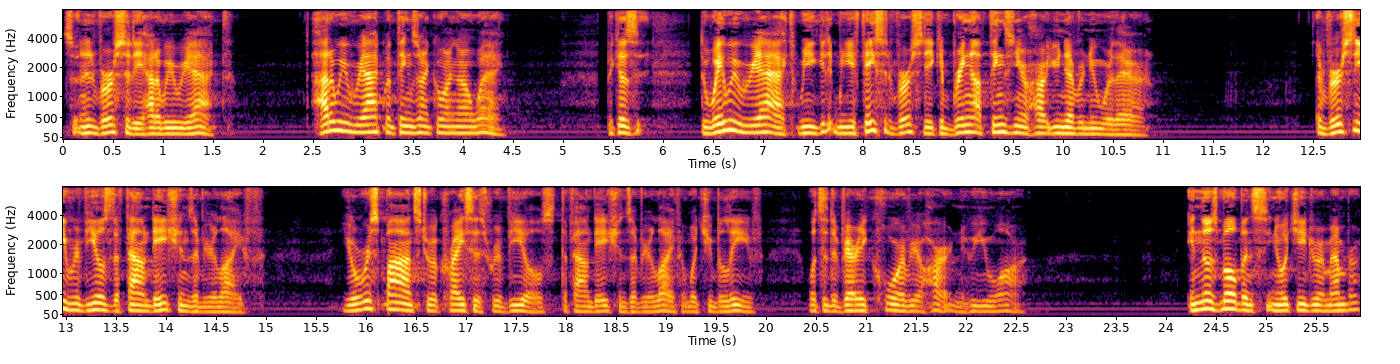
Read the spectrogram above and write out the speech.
So, in adversity, how do we react? How do we react when things aren't going our way? Because the way we react, when you, get, when you face adversity, it can bring out things in your heart you never knew were there. Adversity reveals the foundations of your life. Your response to a crisis reveals the foundations of your life and what you believe, what's at the very core of your heart and who you are. In those moments, you know what you need to remember?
